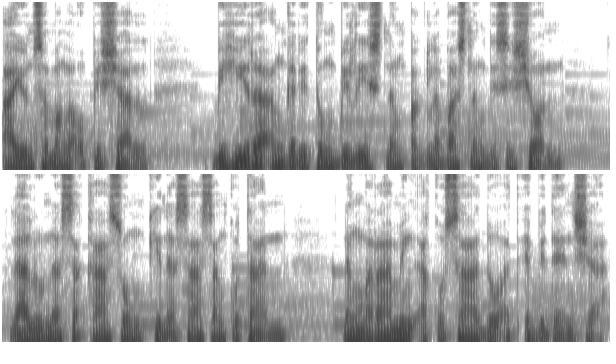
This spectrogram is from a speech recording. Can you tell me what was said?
Ayon sa mga opisyal, bihira ang ganitong bilis ng paglabas ng desisyon, lalo na sa kasong kinasasangkutan ng maraming akusado at ebidensya.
